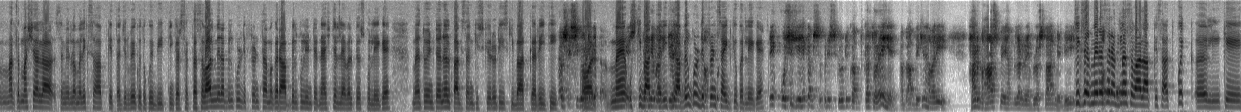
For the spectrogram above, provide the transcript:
مطلب ماشاء اللہ سمیع اللہ ملک صاحب کے تجربے کو تو کوئی بیٹ نہیں کر سکتا۔ سوال میرا بالکل ڈیفرنٹ تھا مگر آپ بالکل انٹرنیشنل لیول پہ اس کو لے گئے۔ میں تو انٹرنل پاکستان کی سیکیورٹیز کی بات کر رہی تھی۔ اور میں اس کی بات کر رہی تھی آپ بالکل ڈیفرنٹ سائٹ کے اوپر لے گئے۔ کوشش یہ ہے کہ ہم اپنی سیکیورٹی کو کر تو رہے ہیں۔ اب آپ دیکھیں ہماری ہر محاذ پہ ہم لڑ رہے ہیں بلوچستان میں بھی۔ ٹھیک سر میرا سر اگلا سوال آپ کے ساتھ کوئک لی کہ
